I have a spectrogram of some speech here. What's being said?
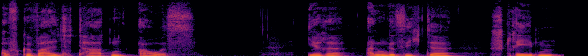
auf Gewalttaten aus. Ihre Angesichter streben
